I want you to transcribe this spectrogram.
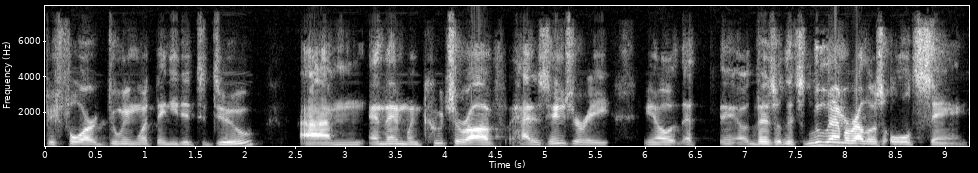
before doing what they needed to do. Um, and then when Kucherov had his injury, you know, that you know, there's it's Lou Lamoriello's old saying:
